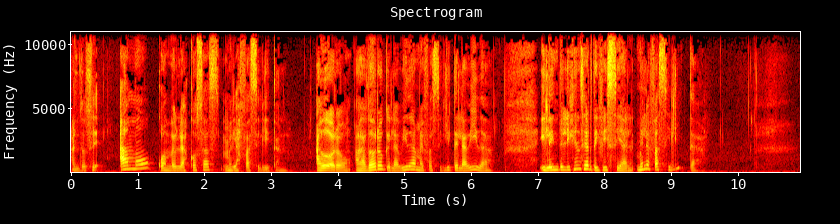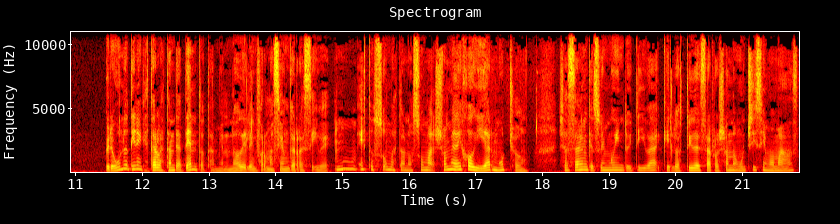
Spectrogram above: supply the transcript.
Entonces, amo cuando las cosas me las facilitan. Adoro, adoro que la vida me facilite la vida. Y la inteligencia artificial me la facilita. Pero uno tiene que estar bastante atento también, ¿no? De la información que recibe. Mm, esto suma, esto no suma. Yo me dejo guiar mucho. Ya saben que soy muy intuitiva, que lo estoy desarrollando muchísimo más.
